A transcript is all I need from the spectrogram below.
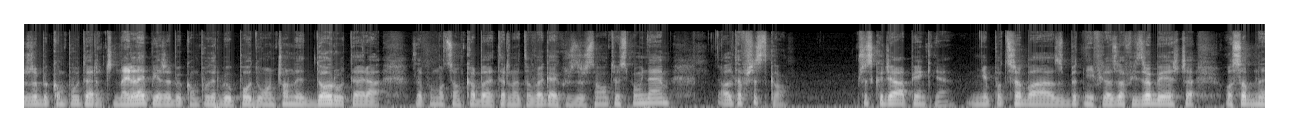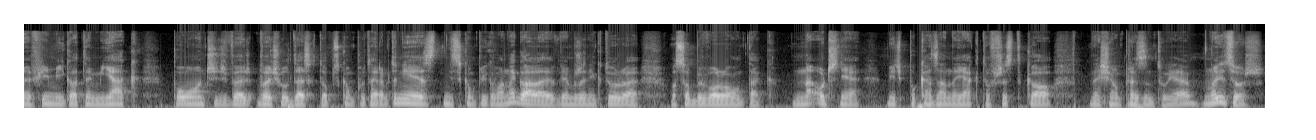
żeby komputer, czy najlepiej, żeby komputer był podłączony do routera za pomocą kabla ethernetowego, jak już zresztą o tym wspominałem, ale to wszystko. Wszystko działa pięknie. Nie potrzeba zbytniej filozofii. Zrobię jeszcze osobny filmik o tym, jak połączyć Virtual Desktop z komputerem. To nie jest nic skomplikowanego, ale wiem, że niektóre osoby wolą tak naocznie mieć pokazane, jak to wszystko się prezentuje. No i cóż,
